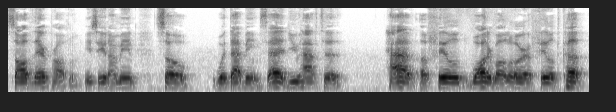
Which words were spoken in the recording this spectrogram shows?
solve their problem. You see what I mean? So, with that being said, you have to have a filled water bottle or a filled cup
